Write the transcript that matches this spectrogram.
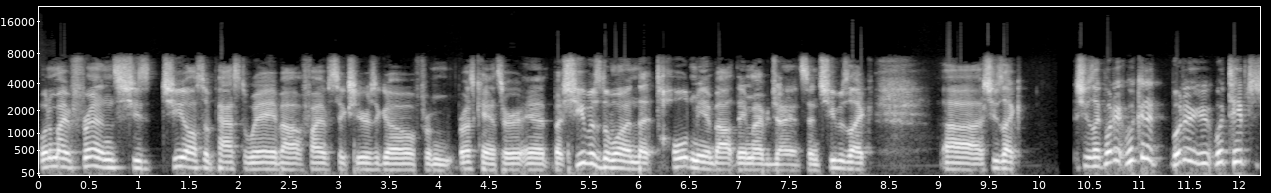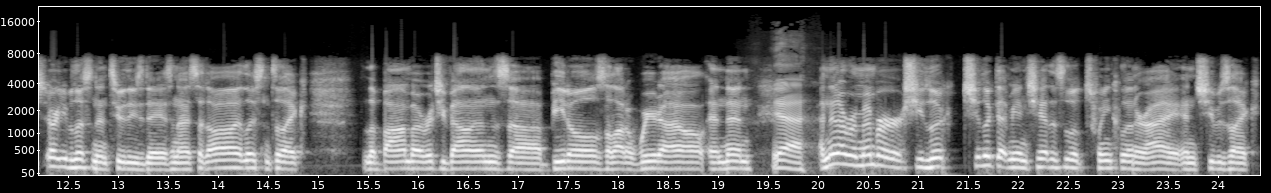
one of my friends, she's she also passed away about five six years ago from breast cancer, and but she was the one that told me about They Might Be Giants, and she was like, uh, she's like. She's like, what? Are, what could it? What are you? What tapes are you listening to these days? And I said, oh, I listen to like La Bamba, Ritchie Valens, uh, Beatles, a lot of Weird Al, and then Yeah. and then I remember she looked she looked at me and she had this little twinkle in her eye and she was like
